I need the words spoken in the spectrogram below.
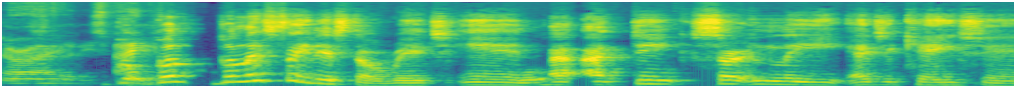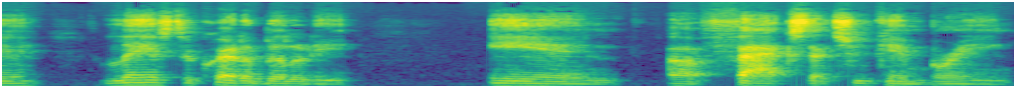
All right. But, but let's say this though, Rich, and I, I think certainly education lends to credibility in uh, facts that you can bring,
